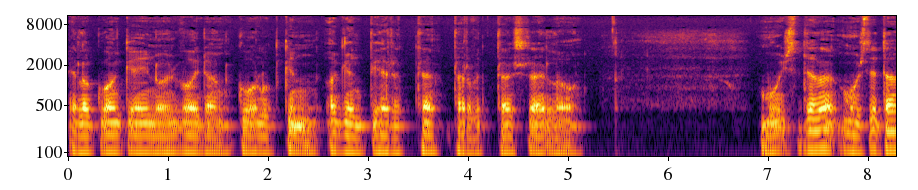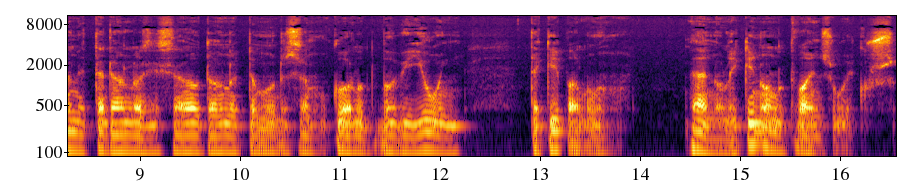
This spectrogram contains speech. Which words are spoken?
elokuvan keinoin voidaan kuollutkin agentti herättää tarvittaessa eloon. Muistetaan, muistetaan, että Dallasissa auto-onnettomuudessa kuollut Bobby Ewing teki paluun. Hän olikin ollut vain suikussa.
